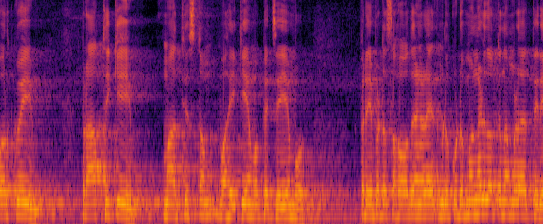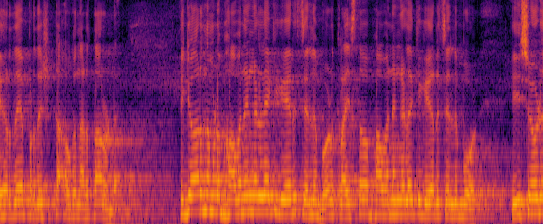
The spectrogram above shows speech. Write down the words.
ഓർക്കുകയും പ്രാർത്ഥിക്കുകയും മാധ്യസ്ഥം വഹിക്കുകയും ഒക്കെ ചെയ്യുമ്പോൾ പ്രിയപ്പെട്ട സഹോദരങ്ങളെ നമ്മുടെ കുടുംബങ്ങളിലൊക്കെ നമ്മൾ തിരുഹൃദയ പ്രതിഷ്ഠ ഒക്കെ നടത്താറുണ്ട്. മിക്കവാറും നമ്മുടെ ഭവനങ്ങളിലേക്ക് കയറി ചെല്ലുമ്പോൾ ക്രൈസ്തവ ഭവനങ്ങളിലേക്ക് കയറി ചെല്ലുമ്പോൾ ഈശോയുടെ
